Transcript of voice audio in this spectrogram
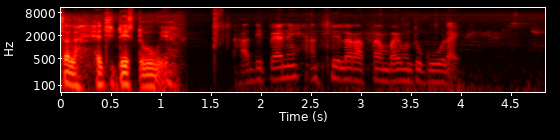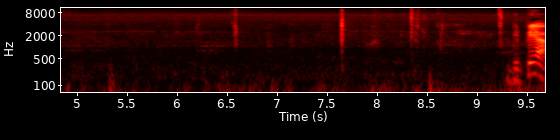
चला ह्याची टेस्ट बघूया. हा दिप्याने आणलेला रातांबा आहे म्हणतो गोड आहे. दिप्या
